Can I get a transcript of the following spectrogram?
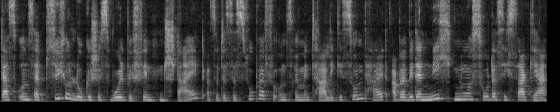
dass unser psychologisches Wohlbefinden steigt. Also das ist super für unsere mentale Gesundheit, aber wieder nicht nur so, dass ich sage, ja,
